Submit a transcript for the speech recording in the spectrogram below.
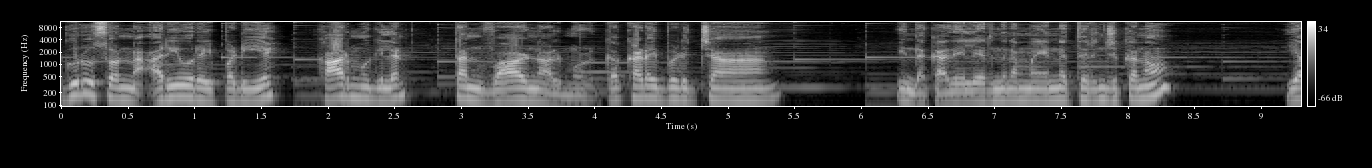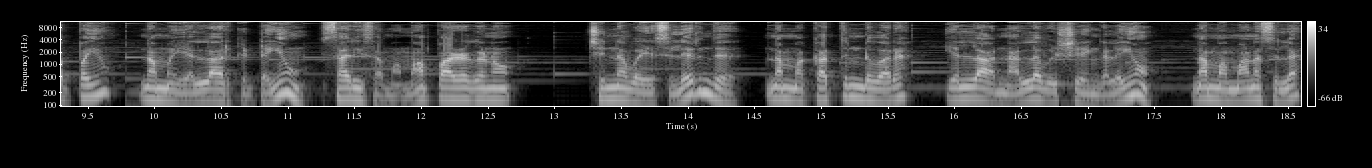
குரு சொன்ன அறிவுரைப்படியே கார்முகிலன் தன் வாழ்நாள் முழுக்க கடைபிடிச்சான். இந்த கதையிலிருந்து நம்ம என்ன தெரிஞ்சுக்கணும்? எப்பையும் நம்ம எல்லார்கிட்டையும் சரிசமமா பழகணும். சின்ன வயசுலேருந்து நம்ம கத்துண்டு வர எல்லா நல்ல விஷயங்களையும் நம்ம மனசுல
